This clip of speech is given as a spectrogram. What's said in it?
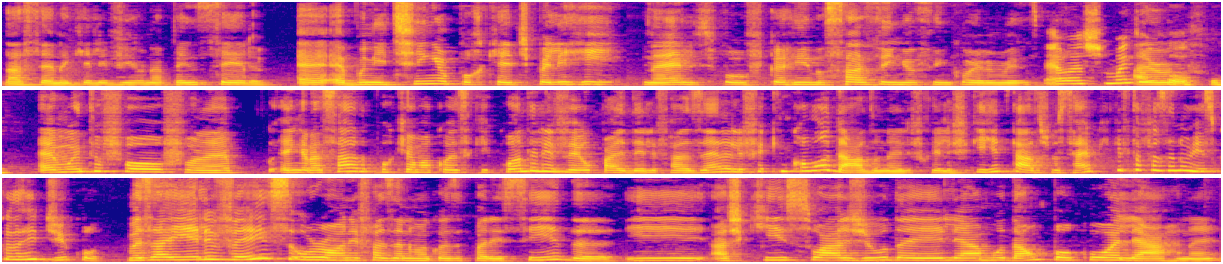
Da cena que ele viu na penseira. É, é bonitinho porque, tipo, ele ri, né? Ele, tipo, fica rindo sozinho, assim, com ele mesmo. Eu acho muito Aí fofo. É muito fofo, né? É engraçado porque é uma coisa que quando ele vê o pai dele fazendo, ele fica incomodado, né? Ele fica, ele fica irritado. Tipo assim, ai, por que ele tá fazendo isso? Coisa ridícula. Mas aí ele vê o Ronnie fazendo uma coisa parecida e acho que isso ajuda ele a mudar um pouco o olhar, né?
